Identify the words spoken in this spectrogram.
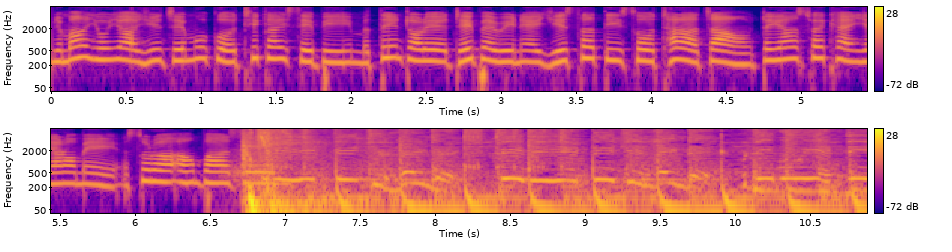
မြမရိုးရရင်ကျေးမှုကိုထိခိုက်စေပြီးမသိတော်တဲ့အဓိပ္ပာယ်တွေနဲ့ရေးဆက်တည်ဆိုထားတာကြောင့်တရားစွဲခံရတော့မယ်အစိုးရအောင်ပါစေတီးတီးချင်လိမ့်မယ်တီးတီးရင်တီးချင်လိမ့်မယ်မတီးဘူး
